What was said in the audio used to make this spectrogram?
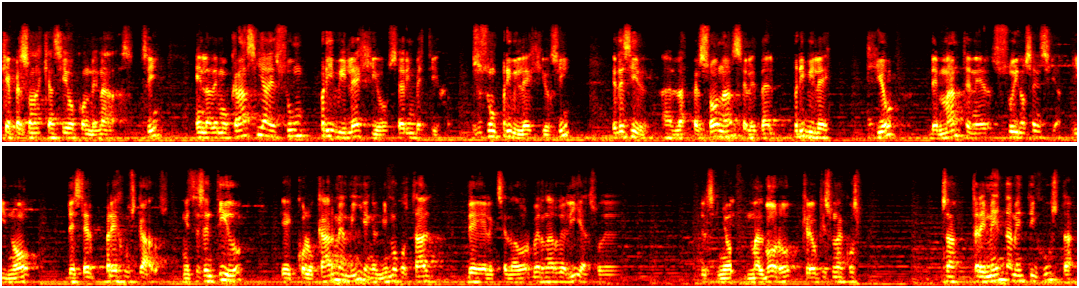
que personas que han sido condenadas, ¿sí? En la democracia es un privilegio ser investigado. Eso es un privilegio, ¿sí? Es decir, a las personas se les da el privilegio de mantener su inocencia y no de ser prejuzgados. En ese sentido, eh, colocarme a mí en el mismo costal del ex senador Bernardo Elías o del señor Malboro, creo que es una cosa tremendamente injusta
